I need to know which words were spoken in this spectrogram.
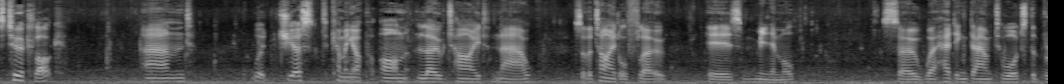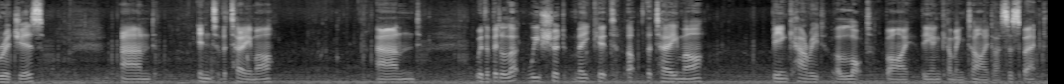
It's two o'clock and we're just coming up on low tide now. So the tidal flow is minimal. So we're heading down towards the bridges and into the Tamar. And with a bit of luck, we should make it up the Tamar, being carried a lot by the incoming tide, I suspect.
